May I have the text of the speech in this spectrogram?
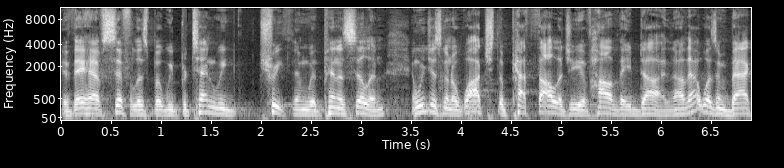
if they have syphilis, but we pretend we treat them with penicillin, and we're just going to watch the pathology of how they die. Now, that wasn't back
